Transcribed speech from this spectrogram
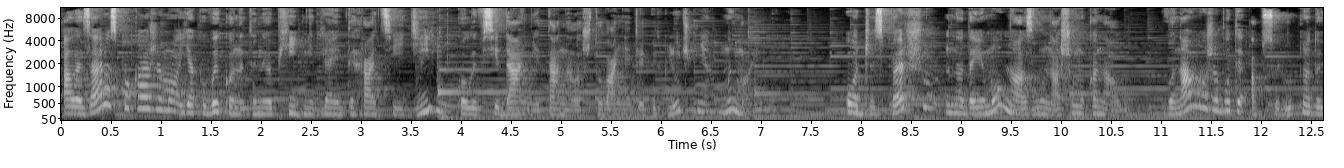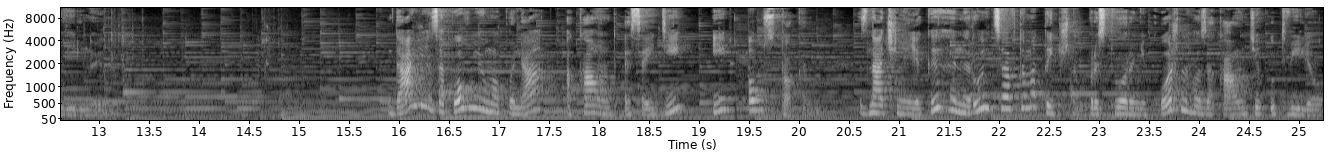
Але зараз покажемо, як виконати необхідні для інтеграції дії, коли всі дані та налаштування для підключення ми маємо. Отже, спершу надаємо назву нашому каналу. Вона може бути абсолютно довільною. Далі заповнюємо поля Account SID і Token, значення яких генеруються автоматично при створенні кожного з аккаунтів у Twilio.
